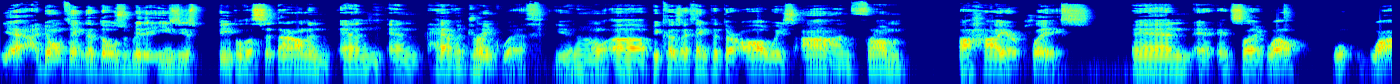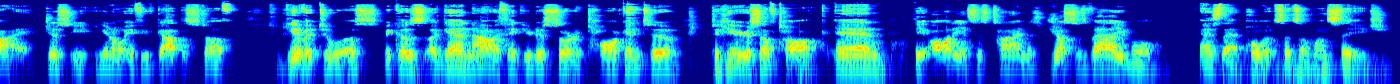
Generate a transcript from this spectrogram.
Yeah, I don't think that those would be the easiest people to sit down and, and, and have a drink with, you know, uh, because I think that they're always on from a higher place. And it's like, well, why? Just, you know, if you've got the stuff, give it to us because again, now I think you're just sort of talking to, to hear yourself talk. And the audience's time is just as valuable as that poet sets up on stage.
